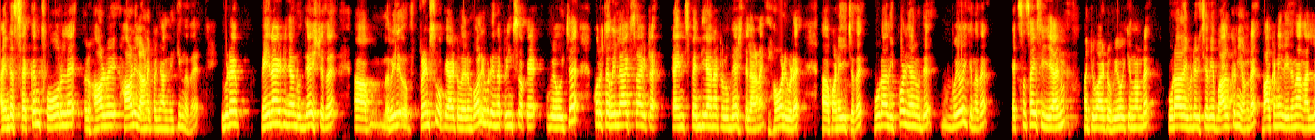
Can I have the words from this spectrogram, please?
അതിന്റെ സെക്കൻഡ് ഫ്ലോറിലെ ഒരു ഹാൾവേ ഹാളിലാണ് ഇപ്പം ഞാൻ നിൽക്കുന്നത്. ഇവിടെ മെയിനായിട്ട് ഞാൻ ഉദ്ദേശിച്ചത് ഫ്രണ്ട്സും ഒക്കെ ആയിട്ട് വരുമ്പോൾ ഇവിടെ നിന്ന് ഡ്രിങ്ക്സ് ഒക്കെ ഉപയോഗിച്ച് കുറച്ച് റിലാക്സ് ആയിട്ട് ടൈം സ്പെൻഡ് ചെയ്യാനായിട്ടുള്ള ഉദ്ദേശത്തിലാണ് ഈ ഹാൾ ഇവിടെ പണിയിച്ചത്. കൂടാതെ ഇപ്പോൾ ഞാൻ ഉപയോഗിക്കുന്നത് എക്സസൈസ് ചെയ്യാനും മറ്റുമായിട്ട് ഉപയോഗിക്കുന്നുണ്ട്. കൂടാതെ ഇവിടെ ഒരു ചെറിയ ബാൽക്കണി ഉണ്ട്. ബാൽക്കണിയിൽ ഇരുന്നാൽ നല്ല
